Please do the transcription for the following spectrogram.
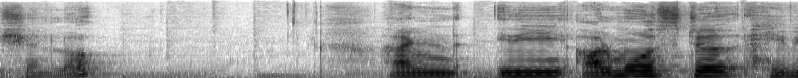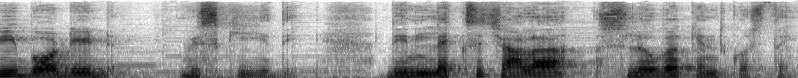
విషయంలో. అండ్ ఇది ఆల్మోస్ట్ హెవీ బాడీడ్ విస్కీ ఇది. దీని లెగ్స్ చాలా స్లోగా కిందకు వస్తాయి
